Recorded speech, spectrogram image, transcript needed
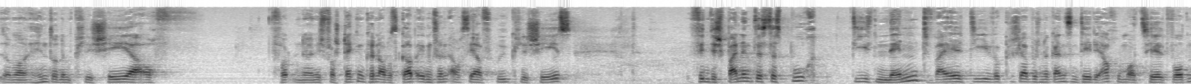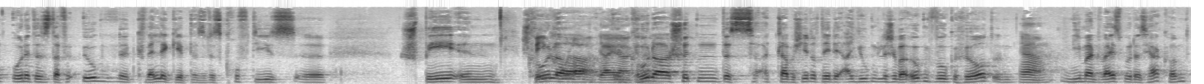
wir, hinter dem Klischee ja auch nicht verstecken können, aber es gab eben schon auch sehr früh Klischees. Finde ich spannend, dass das Buch die nennt, weil die wirklich, glaube ich, in der ganzen DDR rum erzählt wurden, ohne dass es dafür irgendeine Quelle gibt. Also das Gruftis äh, Spee in Cola, ja, ja, in Cola genau. schütten, das hat, glaube ich, jeder DDR-Jugendliche mal irgendwo gehört und ja. niemand weiß, wo das herkommt.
